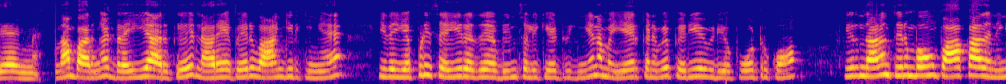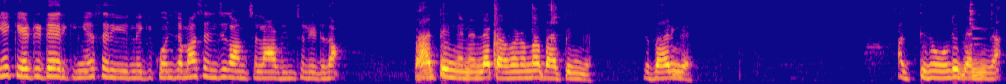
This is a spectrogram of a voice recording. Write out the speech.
சரிம்மா. தான் பாருங்க ட்ரையாக இருக்கு. நிறைய பேர் வாங்கியிருக்கீங்க. இதை எப்படி செய்யறது அப்படின்னு சொல்லி கேட்டிருக்கீங்க. நம்ம ஏற்கனவே பெரிய வீடியோ போட்டிருக்கோம். இருந்தாலும் திரும்பவும் பார்க்காத நீங்கள் கேட்டுகிட்டே இருக்கீங்க. சரி இன்னைக்கு கொஞ்சமாக செஞ்சு காமிச்சிடலாம் அப்படின்னு சொல்லிட்டு தான். பார்த்துங்க நல்லா கவனமாக பார்த்துங்க இது பாருங்க. அத்தினோண்டு தண்ணி தான்.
